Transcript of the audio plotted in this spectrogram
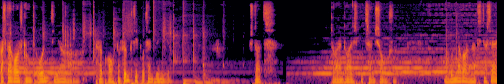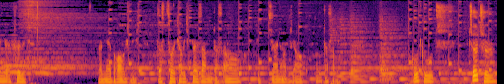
was da rauskommt und ja, er verbraucht nur 50% weniger. Statt 33% Chance. Na wunderbar, dann hat sich das ja hier erfüllt. Weil mehr brauche ich nicht. Das Zeug habe ich beisammen, das auch. Die kleine habe ich auch. Und das habe ich. Gut, gut. Tschüss, tschüss.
